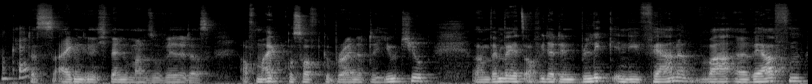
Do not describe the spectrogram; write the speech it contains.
okay. Das ist eigentlich, wenn man so will, das auf Microsoft gebrandete YouTube. Ähm, wenn wir jetzt auch wieder den Blick in die Ferne äh, werfen,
